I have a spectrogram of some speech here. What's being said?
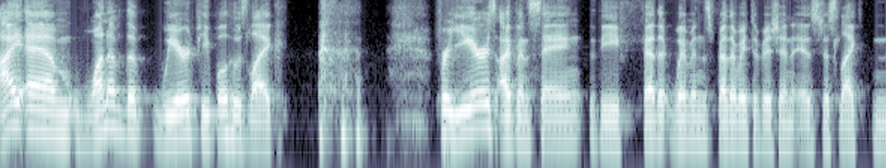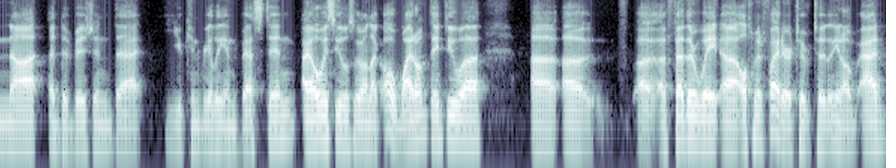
I am one of the weird people who's like, for years I've been saying the feather women's featherweight division is just like not a division that you can really invest in. I always see people going like, oh, why don't they do a a, a, a featherweight uh, Ultimate Fighter to, to you know add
